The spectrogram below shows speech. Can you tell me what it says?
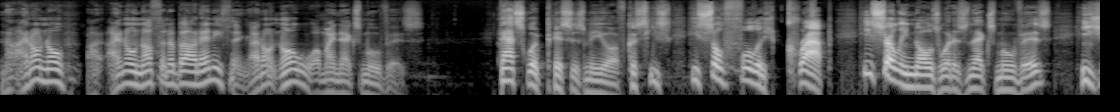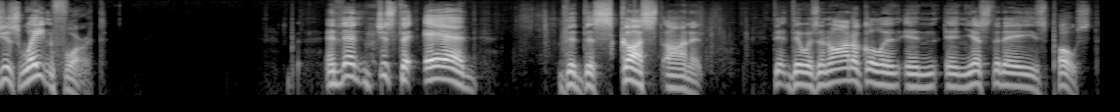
No, I don't know. I know nothing about anything. I don't know what my next move is. That's what pisses me off because he's he's so full of crap. He certainly knows what his next move is. He's just waiting for it. And then just to add the disgust on it, th- there was an article in, in, in yesterday's post.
